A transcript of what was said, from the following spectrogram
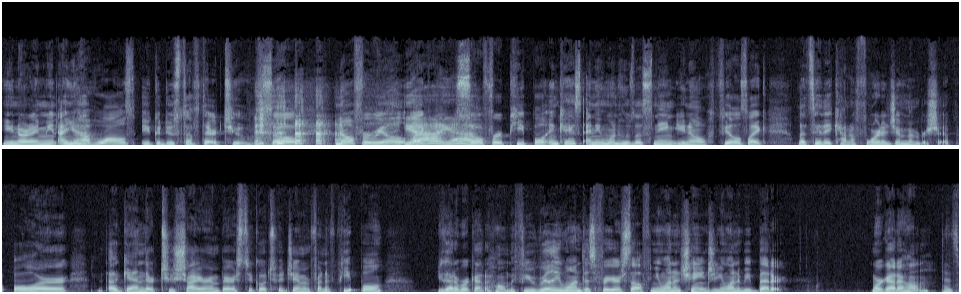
You know what I mean? And you have walls, you could do stuff there too. So, no, for real. Yeah, like, yeah. So, for people, in case anyone who's listening, you know, feels like, let's say they can't afford a gym membership, or again, they're too shy or embarrassed to go to a gym in front of people, you got to work out at home. If you really want this for yourself and you want to change and you want to be better, work out at home. It's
